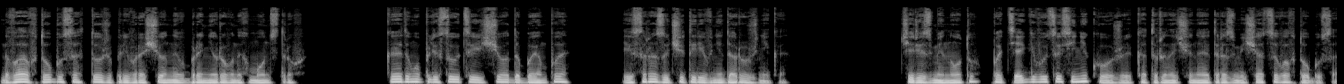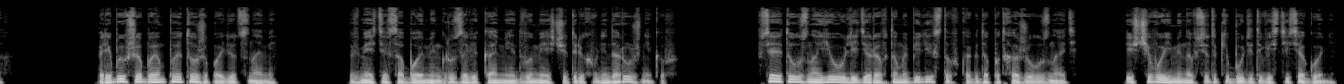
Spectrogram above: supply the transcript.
два автобуса, тоже превращенные в бронированных монстров. К этому плюсуется еще одна БМП и сразу четыре внедорожника. Через минуту подтягиваются синекожие, которые начинают размещаться в автобусах. Прибывшая БМП тоже пойдет с нами. Вместе с обоими грузовиками и двумя из четырех внедорожников. Все это узнаю у лидера автомобилистов, когда подхожу узнать, из чего именно все-таки будет вестись огонь.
